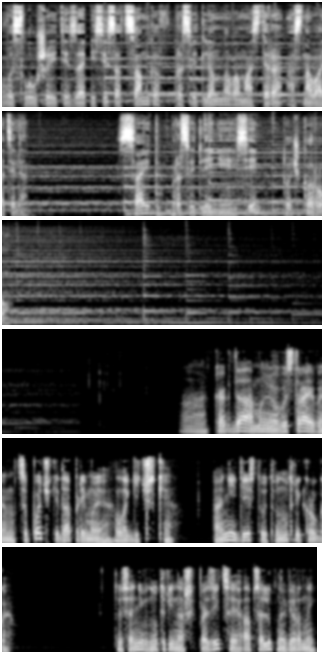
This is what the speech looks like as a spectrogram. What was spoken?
Вы слушаете записи сатсангов просветленного мастера-основателя. Сайт просветление7.ру А, Когда мы выстраиваем цепочки, да, прямые, логические, они действуют внутри круга. То есть они внутри нашей позиции абсолютно верны.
